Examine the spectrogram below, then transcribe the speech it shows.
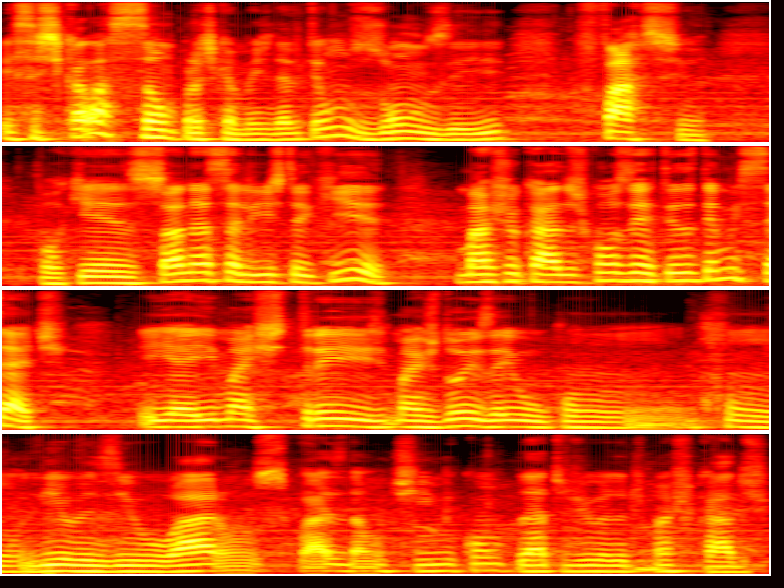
essa escalação praticamente. Deve ter uns 11 aí, fácil. Porque só nessa lista aqui, machucados com certeza temos 7. E aí mais três, mais dois aí com, com o Lewis e o Arons, quase dá um time completo de jogadores machucados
